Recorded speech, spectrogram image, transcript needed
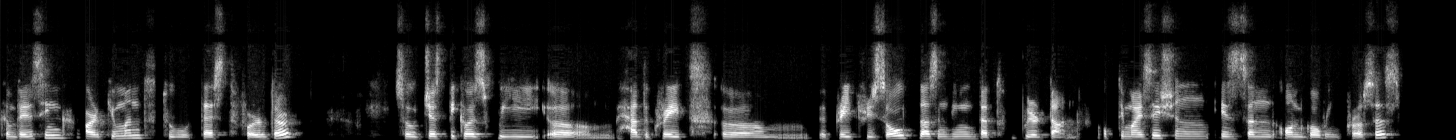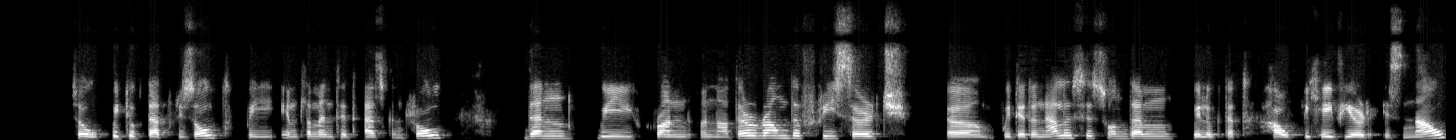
convincing argument to test further. So just because we um, had a great um, a great result doesn't mean that we're done. Optimization is an ongoing process. So we took that result, we implemented as control, then we run another round of research. Um, we did analysis on them. We looked at how behavior is now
